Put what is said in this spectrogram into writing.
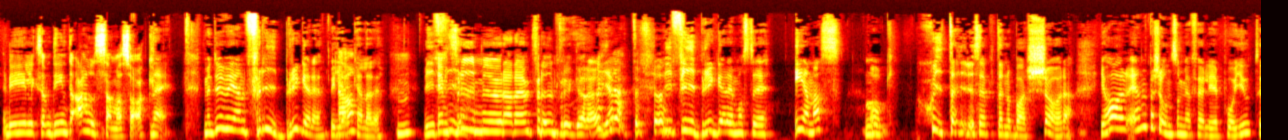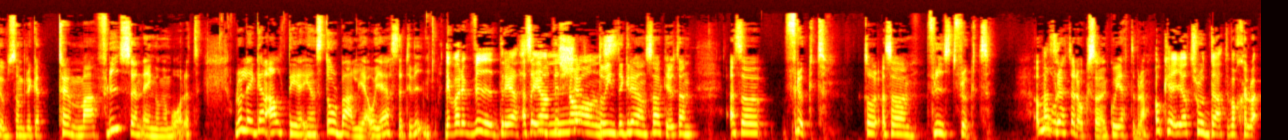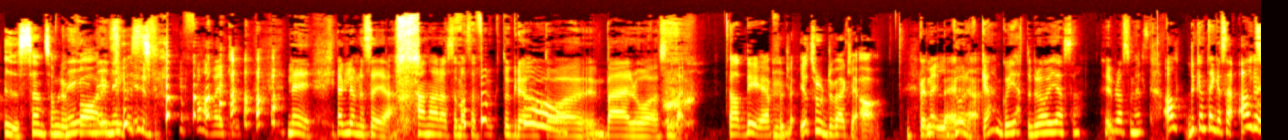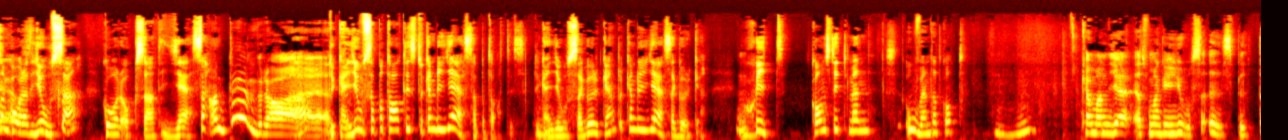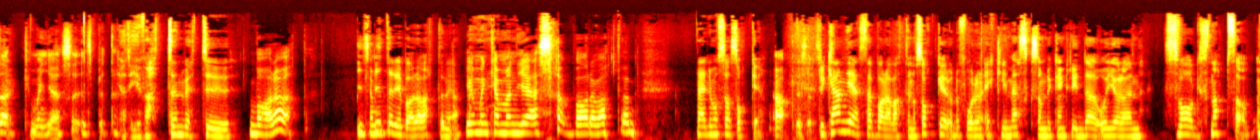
Det, är liksom, det är inte alls samma sak. Nej. Men du är en fribryggare vill Ja. jag kalla det. Vi är En frimurare, en fribryggare. Ja. Vi fribryggare måste enas och skita i recepten och bara köra. Jag har en person som jag följer på Youtube som brukar tömma frysen en gång om året. Och då lägger han allt det i en stor balja och jäser till vin. Det var det vidrigaste Alltså jag inte kött någonsin... och inte grönsaker utan alltså frukt. Tor- Alltså fryst frukt. Och morötter också, går jättebra. Okej, jag trodde att det var själva isen som blev Nej, kvar nej, i nej. Gud. frysen. Fan vad äckligt. Nej, jag glömde säga. Han har alltså massa frukt och grönt och bär och sånt där. Ja, det är förklar- Jag trodde verkligen... Ja, Men gurka går jättebra att jäsa. Hur bra som helst. Allt, du kan tänka så här, allt som går att josa går också att jäsa. Ja, det är bra... Ja, du kan josa potatis, då kan du jäsa potatis. Du kan josa gurka, då kan du jäsa gurka. Skitkonstigt men oväntat gott. Kan man, jä- alltså man kan josa isbitar. Kan man jäsa isbitar? Ja, det är ju vatten vet du. Bara vatten? Isbitar är bara vatten ja. Jo, men kan man jäsa bara vatten? Nej, det måste vara socker. Ja, precis. Du kan jäsa bara vatten och socker och då får du en äcklig mäsk som du kan krydda och göra en svag snaps av.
